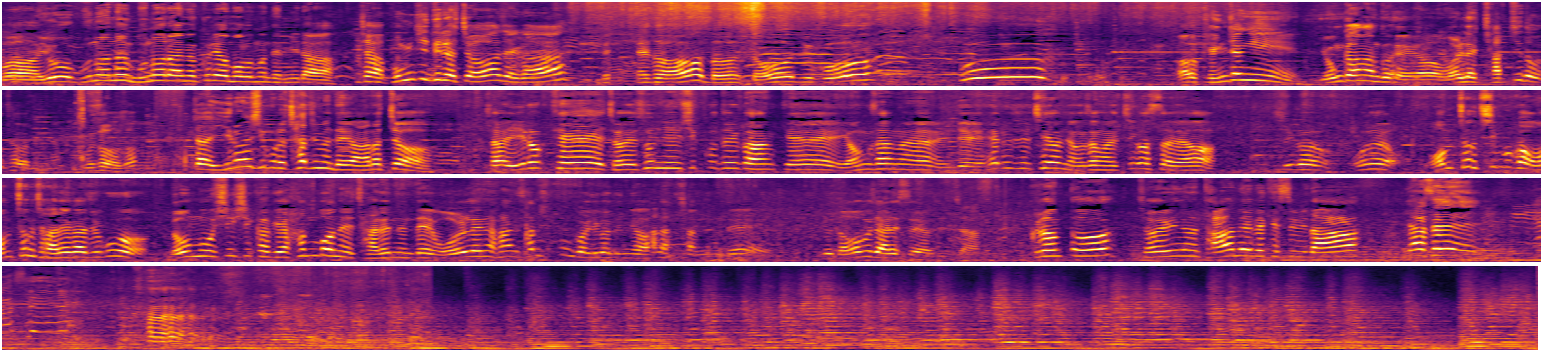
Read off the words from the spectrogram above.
와, 요 문어는 문어라면 끓여 먹으면 됩니다. 자, 봉지 드렸죠, 제가. 네, 해서 넣, 넣어주고, 우, 어, 굉장히 용감한 거예요. 원래 잡지도 못하거든요. 무서워서. 자, 이런 식으로 찾으면 돼요. 알았죠? 자, 이렇게 저희 손님 식구들과 함께 영상을, 이제 해루질 체험 영상을 찍었어요. 지금 오늘 엄청 친구가 엄청 잘해가지고 너무 씩씩하게 한 번에 잘했는데 원래는 한 30분 걸리거든요. 하나 잡는데. 너무 잘했어요, 진짜. 그럼 또 저희는 다음에 뵙겠습니다. 야생!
